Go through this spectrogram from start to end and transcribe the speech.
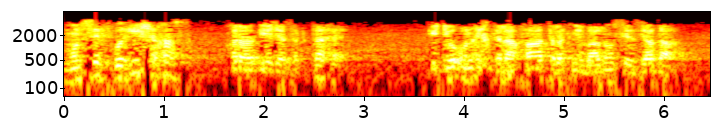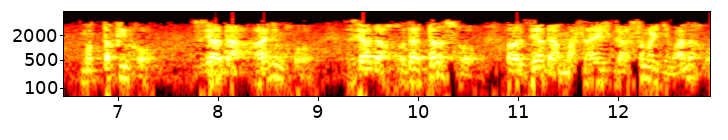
منصف وہی شخص قرار دیا جا سکتا ہے کہ جو ان اختلافات رکھنے والوں سے زیادہ متقی ہو، زیادہ عالم ہو، زیادہ خدا ترس ہو اور زیادہ مسائل کا سمجھنے والا ہو۔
